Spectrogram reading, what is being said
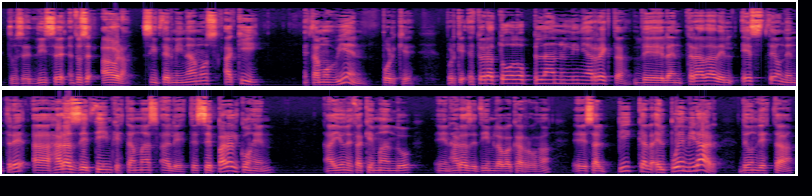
Entonces dice, entonces ahora, si terminamos aquí, estamos bien. ¿Por qué? Porque esto era todo plano en línea recta, de la entrada del este, donde entré, a Harazetim, que está más al este. Separa el Cohen, ahí donde está quemando en Harazetim la vaca roja. Eh, salpica, él puede mirar de donde está,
